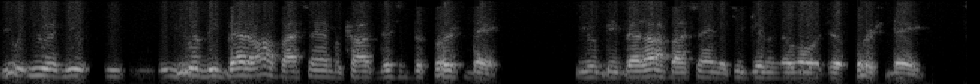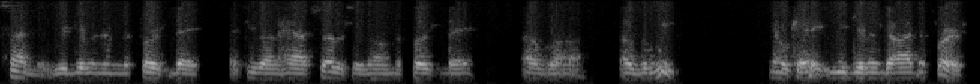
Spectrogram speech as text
you you you you would be better off by saying because this is the first day you would be better off by saying that you're giving the Lord your first day, Sunday. You're giving them the first day that you're going to have services on the first day of uh, of the week. Okay, you're giving God the first.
